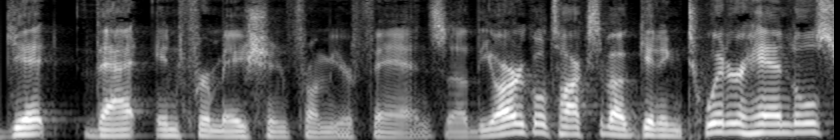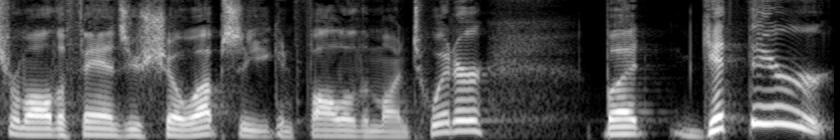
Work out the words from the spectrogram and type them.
get that information from your fans. Uh, the article talks about getting Twitter handles from all the fans who show up so you can follow them on Twitter, but get their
